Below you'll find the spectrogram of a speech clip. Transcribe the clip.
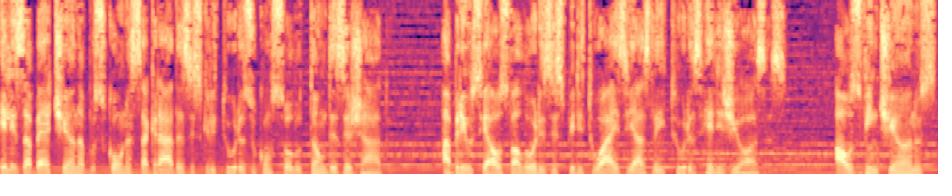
Elizabeth Ana buscou nas sagradas escrituras o consolo tão desejado. Abriu-se aos valores espirituais e às leituras religiosas. Aos 20 anos,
